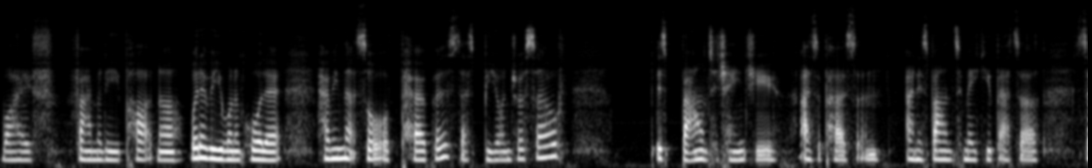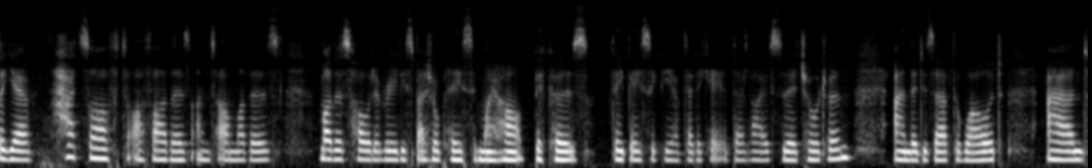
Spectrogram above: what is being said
wife, family, partner, whatever you want to call it, having that sort of purpose that's beyond yourself is bound to change you as a person and is bound to make you better. So, yeah, hats off to our fathers and to our mothers. Mothers hold a really special place in my heart because they basically have dedicated their lives to their children and they deserve the world. And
